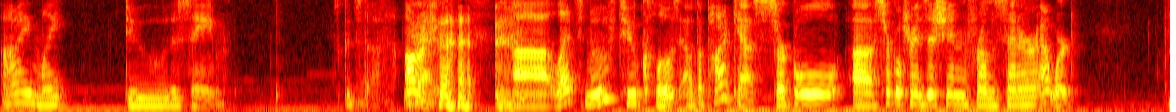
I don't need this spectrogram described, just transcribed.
I might do the same. It's good stuff. All right, uh, let's move to close out the podcast. Circle, uh, circle transition from center outward.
